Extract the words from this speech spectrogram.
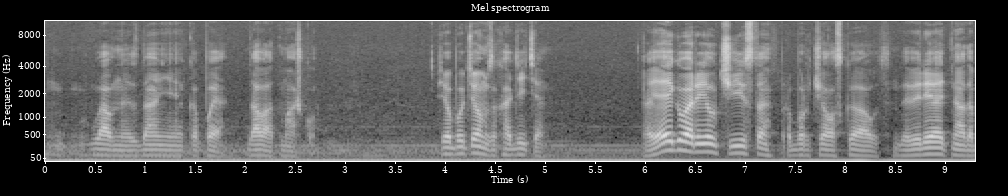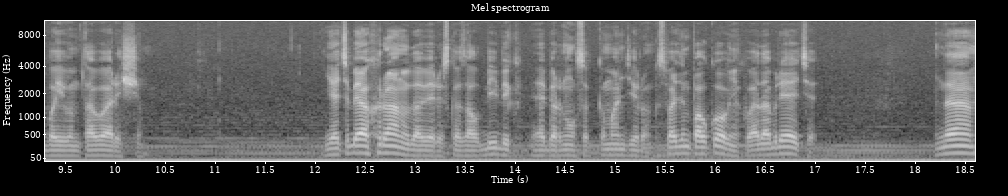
в главное здание КП, дал отмашку. «Все путем, заходите». «А я и говорил чисто», — пробурчал скаут. «Доверять надо боевым товарищам». «Я тебе охрану доверю», — сказал Бибик и обернулся к командиру. «Господин полковник, вы одобряете?» «Да,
